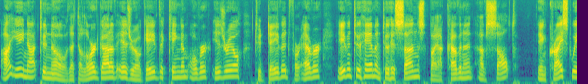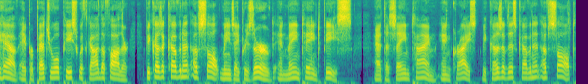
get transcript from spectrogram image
Ought ye not to know that the Lord God of Israel gave the kingdom over Israel to David for ever, even to him and to his sons, by a covenant of salt? In Christ we have a perpetual peace with God the Father, because a covenant of salt means a preserved and maintained peace. At the same time, in Christ, because of this covenant of salt,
